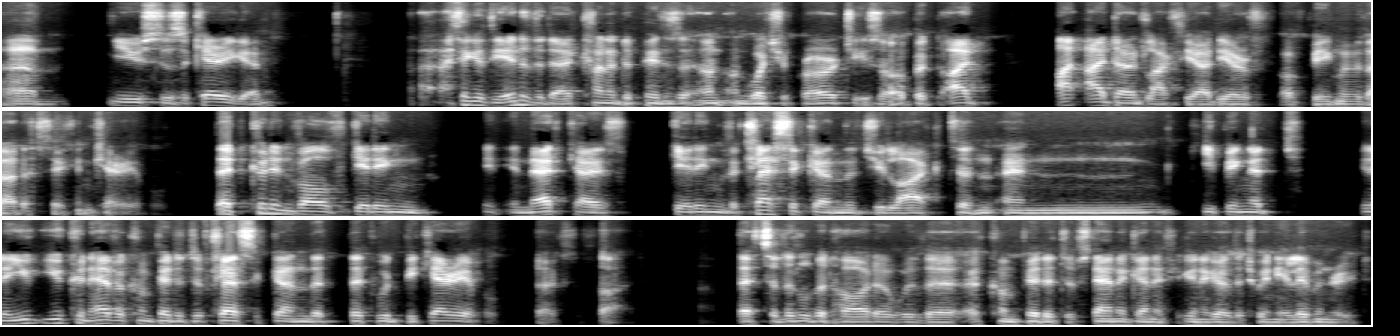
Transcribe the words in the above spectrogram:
um, use as a carry gun. I think at the end of the day, it kind of depends on, on what your priorities are. But I, I, I don't like the idea of, of being without a second carryable. That could involve getting, in, in that case, getting the classic gun that you liked and and keeping it. You know, you, you can have a competitive classic gun that, that would be carryable. Jokes aside, that's a little bit harder with a, a competitive standard gun if you're going to go the 2011 route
